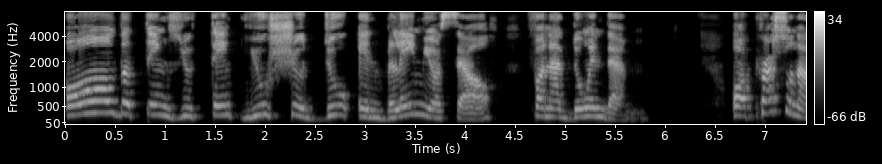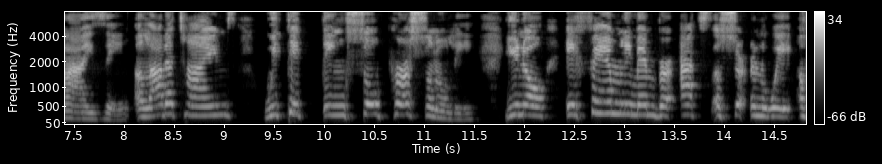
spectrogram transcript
all the things you think you should do and blame yourself for not doing them. Or personalizing. A lot of times we take things so personally. You know, a family member acts a certain way, a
